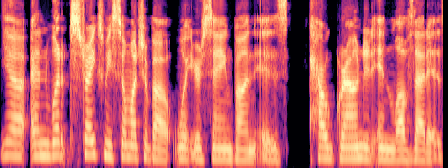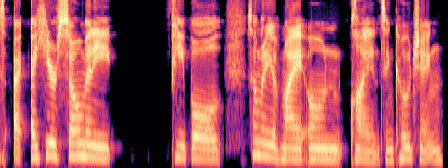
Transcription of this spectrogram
Yeah. And what strikes me so much about what you're saying, Bun, is how grounded in love that is. I, I hear so many people, so many of my own clients in coaching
